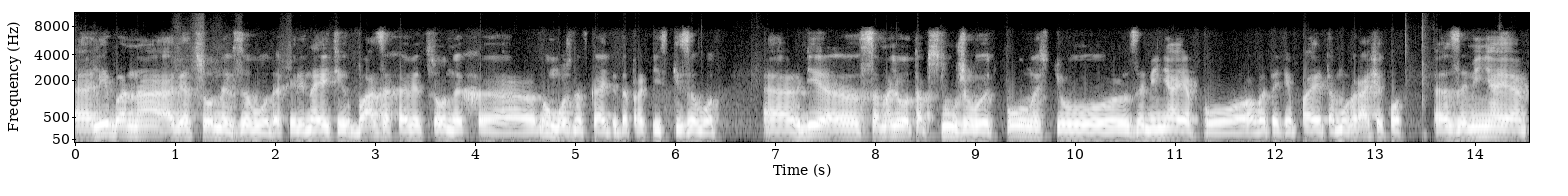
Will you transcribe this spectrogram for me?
либо на авиационных заводах или на этих базах авиационных, ну, можно сказать, это практически завод – Э, где э, самолет обслуживают полностью, заменяя по, вот эти, по этому графику, э, заменяя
